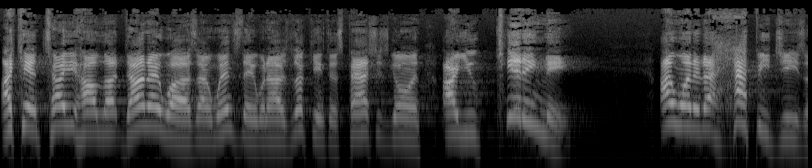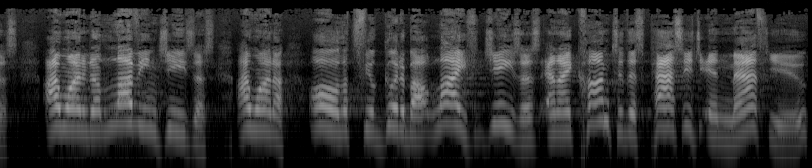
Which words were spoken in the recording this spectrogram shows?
I can't tell you how let down I was on Wednesday when I was looking at this passage going, Are you kidding me? I wanted a happy Jesus. I wanted a loving Jesus. I want a, oh, let's feel good about life, Jesus. And I come to this passage in Matthew,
